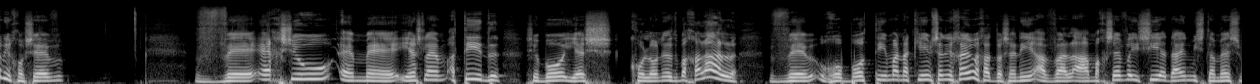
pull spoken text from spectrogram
אני חושב, ואיכשהו הם, uh, יש להם עתיד שבו יש קולוניות בחלל ורובוטים ענקיים שנלחמים אחד בשני, אבל המחשב האישי עדיין משתמש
